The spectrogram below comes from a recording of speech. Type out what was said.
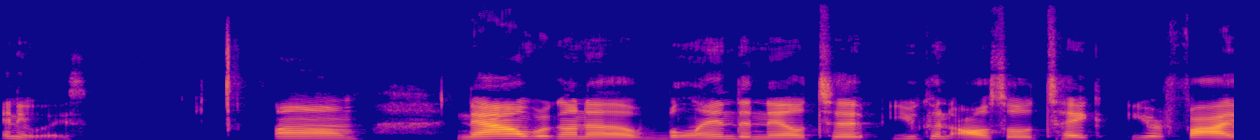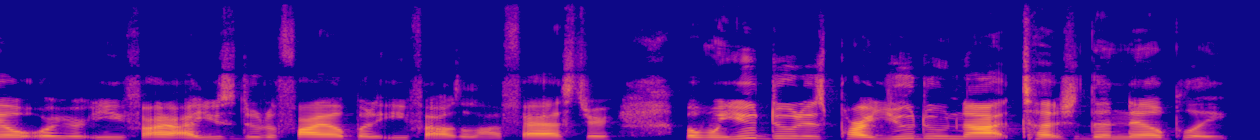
Anyways. Um now we're gonna blend the nail tip. You can also take your file or your e-file. I used to do the file, but the e-file is a lot faster. But when you do this part, you do not touch the nail plate.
